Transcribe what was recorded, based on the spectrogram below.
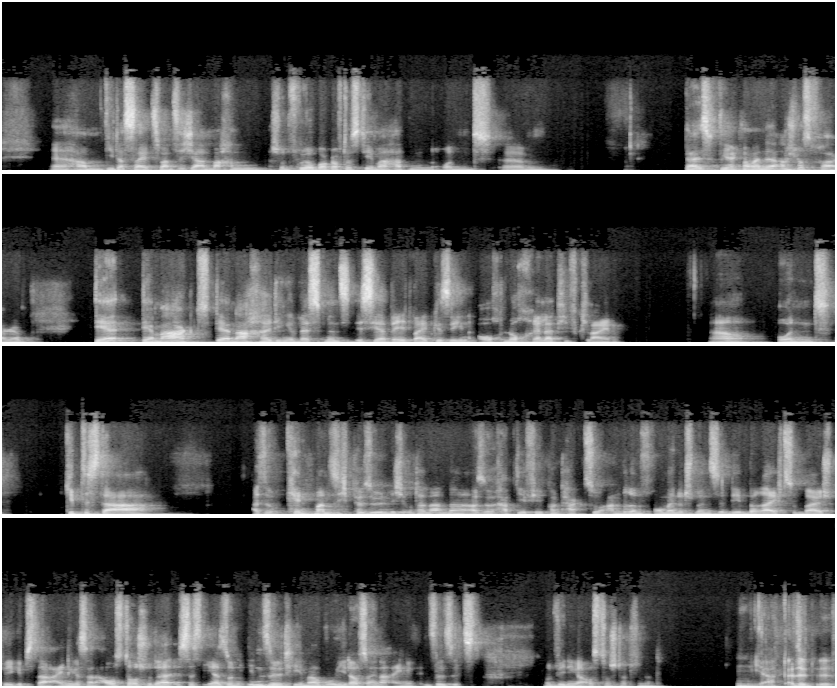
äh, haben, die das seit 20 Jahren machen, schon früher Bock auf das Thema hatten. Und ähm, da ist direkt mal meine Anschlussfrage. Der, der Markt der nachhaltigen Investments ist ja weltweit gesehen auch noch relativ klein. Ja, und gibt es da, also kennt man sich persönlich untereinander? Also habt ihr viel Kontakt zu anderen Fondsmanagements in dem Bereich zum Beispiel? Gibt es da einiges an Austausch oder ist es eher so ein Inselthema, wo jeder auf seiner eigenen Insel sitzt und weniger Austausch stattfindet? Ja, also äh,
